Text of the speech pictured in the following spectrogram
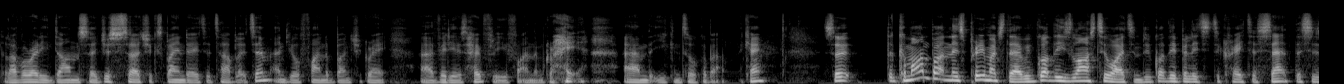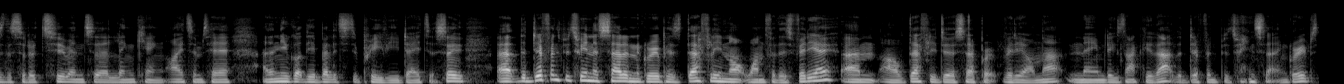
that I've already done. So just search explain data Tableau Tim and you'll find a bunch of great uh, videos. Hopefully you find them great um, that you can talk about. Okay. So the command button is pretty much there. We've got these last two items. We've got the ability to create a set. This is the sort of two interlinking items here. And then you've got the ability to preview data. So uh, the difference between a set and a group is definitely not one for this video. Um, I'll definitely do a separate video on that, named exactly that, the difference between set and groups.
